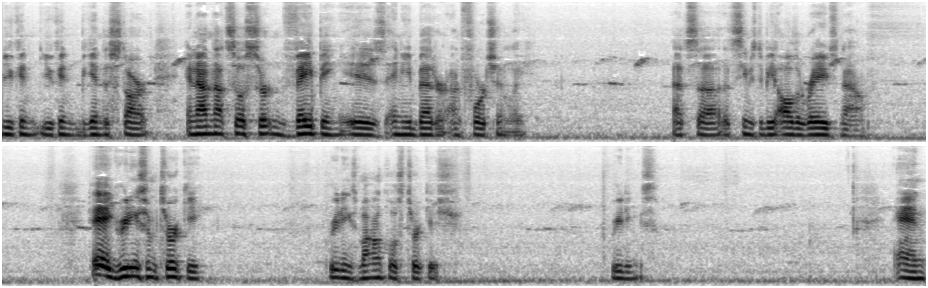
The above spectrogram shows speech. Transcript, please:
you can you can begin to start. And I'm not so certain vaping is any better, unfortunately. That's uh, that seems to be all the rage now. Hey, greetings from Turkey. Greetings, my uncle's Turkish. Greetings. And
